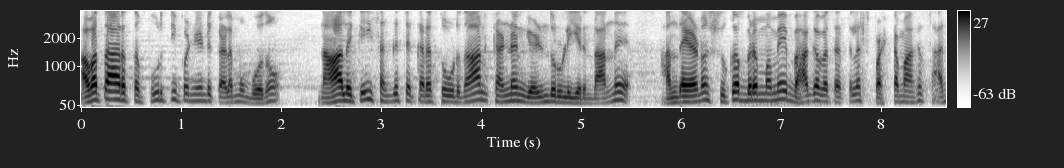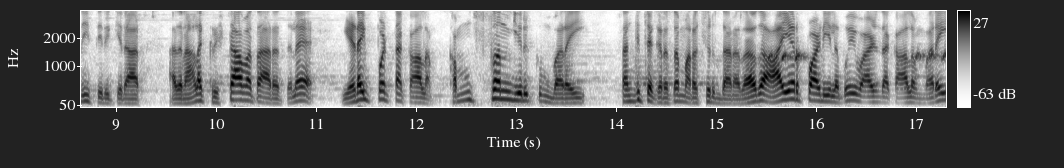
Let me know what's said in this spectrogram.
அவதாரத்தை பூர்த்தி பண்ணிட்டு கிளம்பும் போதும் நாலு கை சங்கு சக்கரத்தோடு தான் கண்ணன் எழுந்துருளி இருந்தான்னு அந்த இடம் சுகபிரம்மே பாகவதத்தில் ஸ்பஷ்டமாக சாதித்திருக்கிறார். அதனால் கிருஷ்ணாவதாரத்தில் இடைப்பட்ட காலம் கம்சன் இருக்கும் வரை சங்கு சக்கரத்தை மறைச்சிருந்தார். அதாவது ஆயர்பாடியில் போய் வாழ்ந்த காலம் வரை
